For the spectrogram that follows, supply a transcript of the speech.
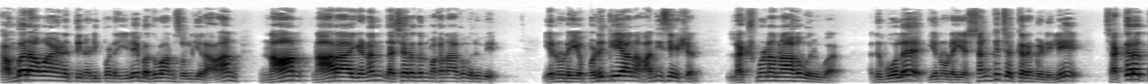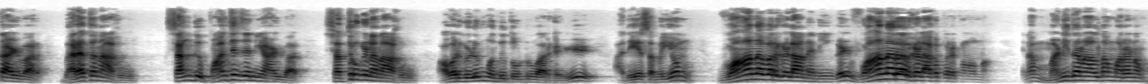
கம்பராமாயணத்தின் அடிப்படையிலே பகவான் சொல்கிறான் நான் நாராயணன் தசரதன் மகனாக வருவேன். என்னுடைய படுக்கையான ஆதிசேஷன் லக்ஷ்மணனாக வருவார். அதுபோல என்னுடைய சங்கு சக்கரங்களிலே சக்கரத்தாழ்வார் பரதனாகவும் சங்கு பாஞ்சஜன்ய ஆழ்வார் சத்ருகணனாகவும் அவர்களும் வந்து தோன்றுவார்கள். அதே சமயம் வானவர்களான நீங்கள் வானரர்களாக பிறக்கணும்னா ஏன்னா மனிதனால் தான் மரணம்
